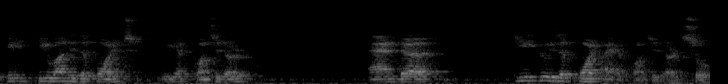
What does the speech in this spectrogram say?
okay T1 is a point we have considered and uh, T2 is a point I have considered. So,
